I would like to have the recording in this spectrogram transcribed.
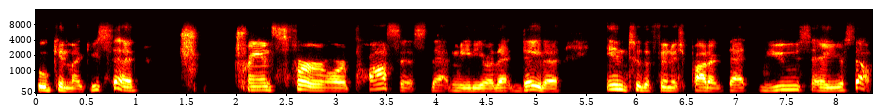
who can like you said tr- transfer or process that media or that data into the finished product that you say yourself.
